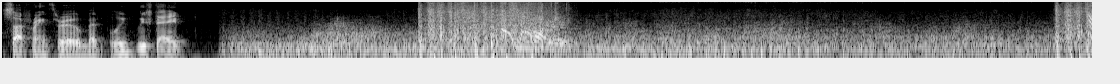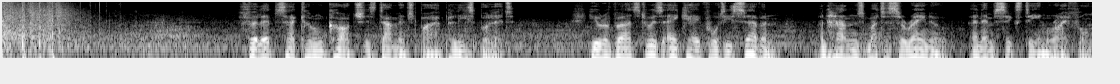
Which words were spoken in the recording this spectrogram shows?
suffering through. But we, we stayed. Phillips Heckler & Koch is damaged by a police bullet. He reverts to his AK-47 and hands Matasareanu an M16 rifle.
